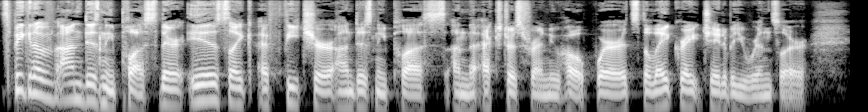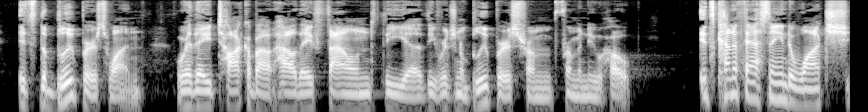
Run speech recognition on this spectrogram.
speaking of on Disney Plus, there is like a feature on Disney Plus on the extras for A New Hope where it's the late great J.W. Rinzler. It's the bloopers one where they talk about how they found the uh, the original bloopers from from A New Hope. It's kind of fascinating to watch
